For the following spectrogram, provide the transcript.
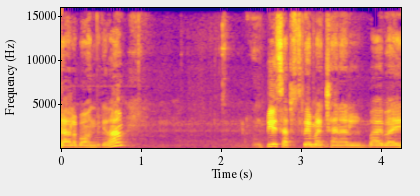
చాలా బాగుంది కదా. Please subscribe my channel bye bye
